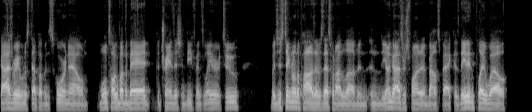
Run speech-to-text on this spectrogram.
guys were able to step up and score. Now we'll talk about the bad, the transition defense later too. But just sticking on the positives, that's what I loved. And, and the young guys responded and bounced back because they didn't play well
